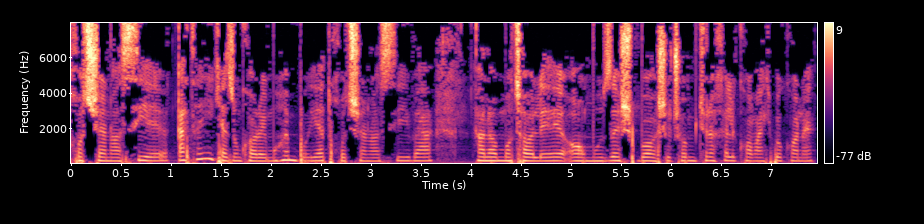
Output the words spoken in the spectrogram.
خودشناسی قطعا یکی از اون کارهای مهم باید خودشناسی و حالا مطالعه آموزش باشه چون می‌تونه خیلی کمک بکنه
